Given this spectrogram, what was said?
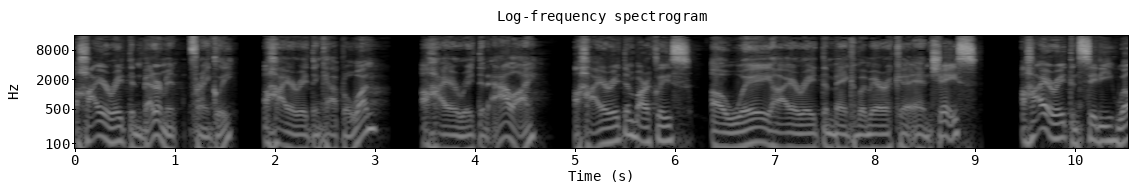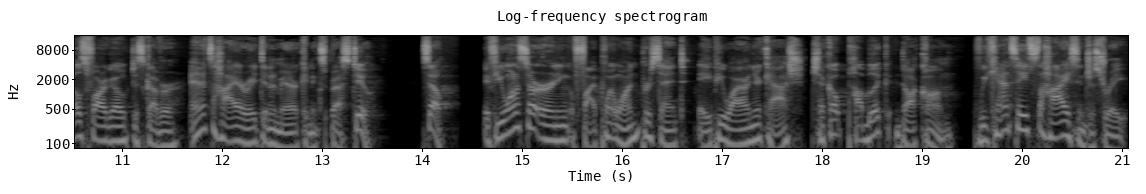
a higher rate than Betterment, frankly, a higher rate than Capital One, a higher rate than Ally, a higher rate than Barclays, a way higher rate than Bank of America and Chase, a higher rate than Citi, Wells Fargo, Discover, and it's a higher rate than American Express too. So, if you want to start earning 5.1% APY on your cash, check out public.com. We can't say it's the highest interest rate,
